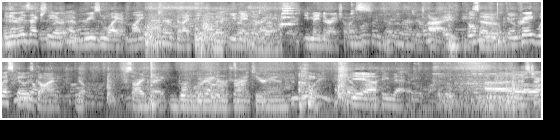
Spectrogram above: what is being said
There is actually a, a reason why it might matter, but I think you, you made the right answer. You made the right choice. All right. So Craig Wesco is gone. Yep. Sorry, Craig. Boomerang, return it to your hand. yeah, exactly. Uh, this turn.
